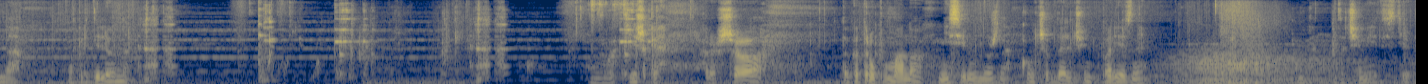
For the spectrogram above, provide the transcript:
Да, определенно. Золотишко. Хорошо. Только трупам оно не сильно нужно. Лучше бы дали что-нибудь полезное. Зачем я это сделал?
